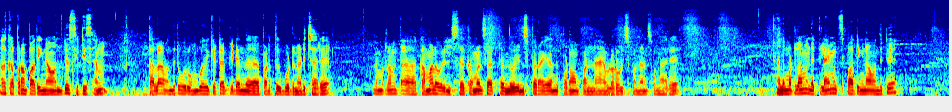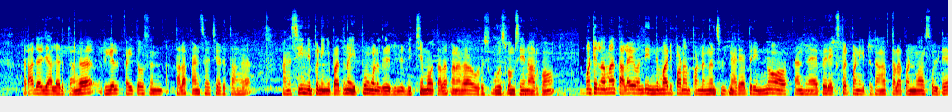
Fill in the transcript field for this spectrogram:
அதுக்கப்புறம் பார்த்திங்கன்னா வந்துட்டு சிட்டிசன் தலை வந்துட்டு ஒரு ஒம்பது கெட்டப் கிட்ட அந்த படத்துக்கு போட்டு நடித்தார் அது மட்டும் இல்லாமல் த கமல் ஒரு இன்ஸ் கமல் சார்ட்டேருந்து ஒரு இன்ஸ்பயர் ஆகி அந்த படம் பண்ணேன் இவ்வளோ ரோல்ஸ் பண்ணேன்னு சொன்னார். அது மட்டும் இல்லாமல் இந்த கிளைமேக்ஸ் பார்த்திங்கன்னா வந்துட்டு ராஜாஜாவில் எடுத்தாங்க. ரியல் ஃபைவ் தௌசண்ட் தலை ஃபேன்ஸை வச்சு எடுத்தாங்க. அந்த சீன் இப்போ நீங்கள் பார்த்தீங்கன்னா இப்போ உங்களுக்கு நிச்சயமாக தலை ஃபேனாக ஒரு கூஸ்பம் சீனாக இருக்கும். அது மட்டும் இல்லாமல் தலையை வந்து இந்த மாதிரி படம் பண்ணுங்கன்னு சொல்லிட்டு நிறைய பேர் இன்னும் அவர் ஃபேன்ஸ் நிறைய பேர் எக்ஸ்பெக்ட் பண்ணிக்கிட்டு இருக்காங்க. தலை பண்ணுவார் சொல்லிட்டு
